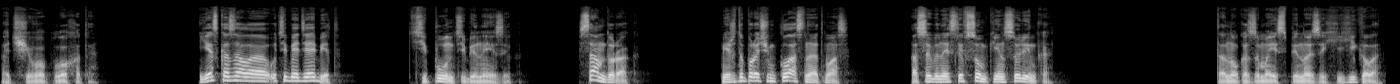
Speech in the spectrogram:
«От чего плохо-то?» «Я сказала, у тебя диабет». «Типун тебе на язык». «Сам дурак. Между прочим, классный отмаз. Особенно если в сумке инсулинка». Танука за моей спиной захихикала,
